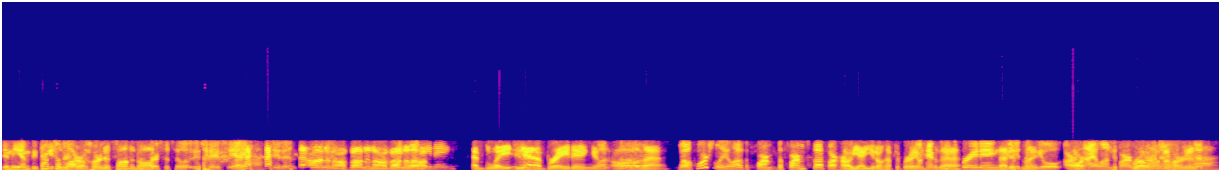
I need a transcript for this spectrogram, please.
in the MVP. That's a lot of harness on and off. Versatility chase. Yeah, it is. on and off, on and off, on and off, Meaning- and blade, yeah, braiding and But, all of uh, that. Well, fortunately, a lot of the farm the farm stuff are hard. Oh yeah, you don't have to we braid don't have for to do that. the braiding. That we is just nice. The old, our Or nylon farm throw on the harness. Yeah.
